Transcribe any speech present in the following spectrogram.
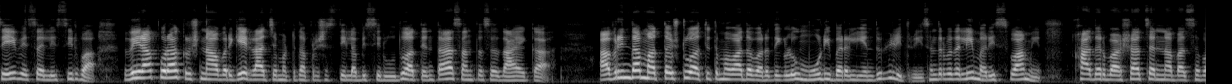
ಸೇವೆ ಸಲ್ಲಿಸಿರುವ ವೀರಾಪುರ ಕೃಷ್ಣ ಅವರಿಗೆ ರಾಜ್ಯ ಮಟ್ಟದ ಪ್ರಶಸ್ತಿ ಲಭಿಸಿರುವುದು ಅತ್ಯಂತ ಸಂತಸದಾಯಕ. ಅವರಿಂದ ಮತ್ತಷ್ಟು ಅತ್ಯುತ್ತಮವಾದ ವರದಿಗಳು ಮೂಡಿ ಬರಲಿ ಎಂದು ಹೇಳಿದರು. ಈ ಸಂದರ್ಭದಲ್ಲಿ ಮರಿಸ್ವಾಮಿ ಖಾದರ್ ಭಾಷಾ ಚನ್ನಬಸವ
